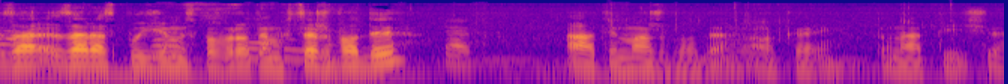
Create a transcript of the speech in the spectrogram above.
Za, zaraz pójdziemy z powrotem. Chcesz wody? Tak. A, ty masz wodę. Okej, to napij się.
